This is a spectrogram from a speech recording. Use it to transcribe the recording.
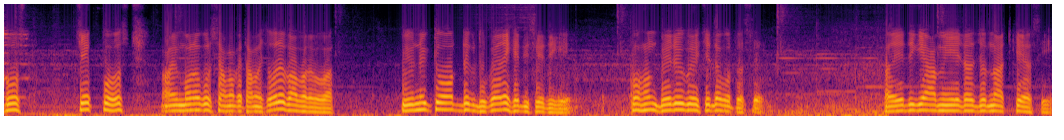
পোস্ট চেকপোস্ট আমি মনে করছি আমাকে থামাইছে। ওরে বাবা রে বাবা ইউনিক তো অর্ধেক ঢুকে রেখে দিছে এদিকে। কখন বেরোবে চিন্তা করতেছে। আর এদিকে আমি এটার জন্য আটকে আছি।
